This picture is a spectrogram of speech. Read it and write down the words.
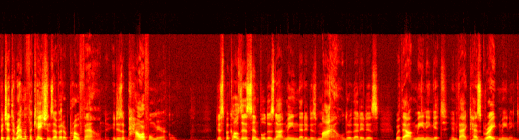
But yet the ramifications of it are profound. It is a powerful miracle. Just because it is simple does not mean that it is mild or that it is without meaning. It, in fact, has great meaning.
